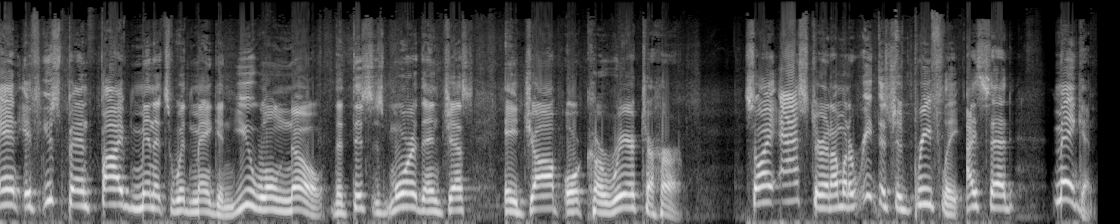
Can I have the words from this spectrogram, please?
And if you spend five minutes with Megan, you will know that this is more than just a job or career to her. So I asked her, and I'm going to read this just briefly. I said, Megan,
